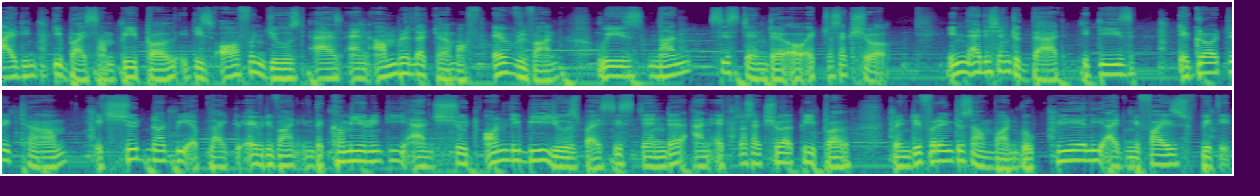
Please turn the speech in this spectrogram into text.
identity by some people, it is often used as an umbrella term of everyone who is non cisgender or heterosexual. In addition to that, it is derogatory term. It should not be applied to everyone in the community and should only be used by cisgender and heterosexual people when referring to someone who clearly identifies with it.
